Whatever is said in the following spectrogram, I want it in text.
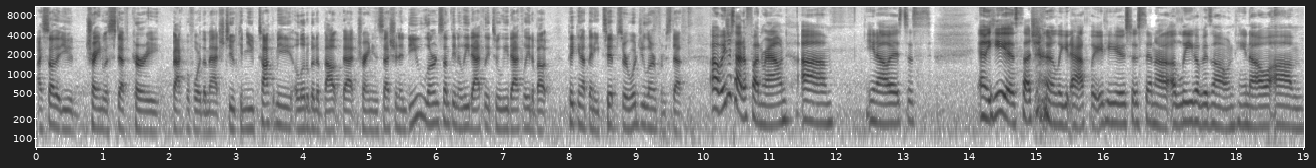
I saw that you trained with Steph Curry back before the match too. Can you talk to me a little bit about that training session? And do you learn something elite athlete to elite athlete about picking up any tips, or what did you learn from Steph? Oh, we just had a fun round. Um, you know, it's just. I mean, he is such an elite athlete. He is just in a, a league of his own. You know, um,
